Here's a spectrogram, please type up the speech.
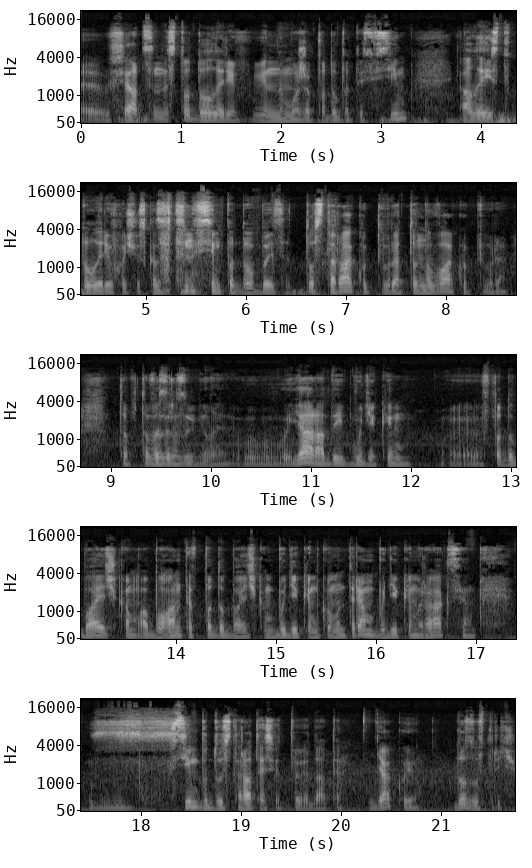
е, Fiat це не 100 доларів, він не може подобатись всім. Але і 100 доларів, хочу сказати, не всім подобається. То стара купюра, то нова купюра. Тобто, ви зрозуміли. Я радий будь-яким е, вподобаєчкам або антивподобаєчкам, будь-яким коментарям, будь-яким реакціям. Всім буду старатись відповідати. Дякую, до зустрічі.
